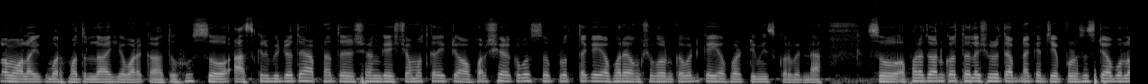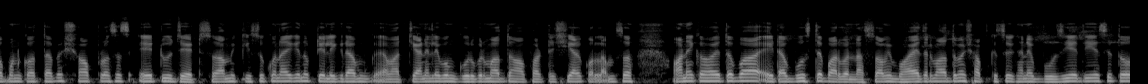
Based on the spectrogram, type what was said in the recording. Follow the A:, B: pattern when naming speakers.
A: আসসালামু আলাইকুম রহমতুল্লাহি বারাকাতুহু সো আজকের ভিডিওতে আপনাদের সঙ্গে চমৎকার একটি অফার শেয়ার করব। সো প্রত্যেকেই অফারে অংশগ্রহণ করবেন, কেই অফারটি মিস করবেন না। সো অফারে জয়েন করতে হলে শুরুতে আপনাকে যে প্রসেসটি অবলম্বন করতে হবে, সব process A to Z so আমি কিছুক্ষণ আগে কিন্তু টেলিগ্রাম আমার চ্যানেল এবং গ্রুপের মাধ্যমে অফারটি শেয়ার করলাম। সো অনেকে হয়তো বা এটা বুঝতে পারবেন না। সো আমি ভয়েদের মাধ্যমে সব কিছু এখানে বুঝিয়ে দিয়েছি। তো,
